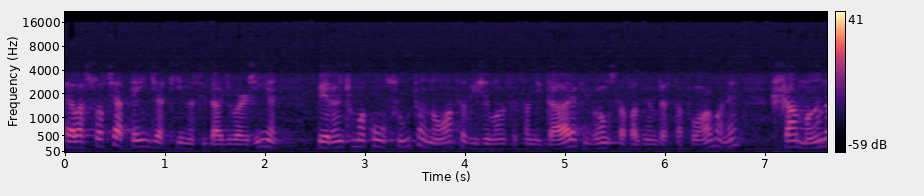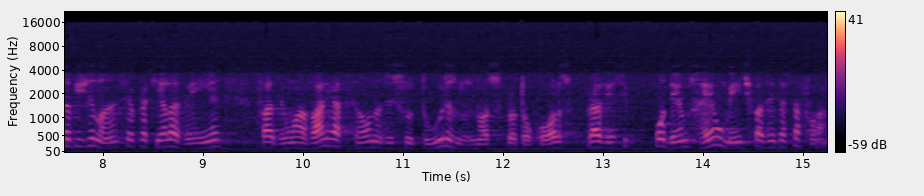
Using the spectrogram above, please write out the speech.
ela só se atende aqui na cidade de Varginha perante uma consulta nossa, vigilância sanitária, que vamos estar fazendo desta forma, né? chamando a vigilância para que ela venha fazer uma avaliação nas estruturas, nos nossos protocolos, para ver se podemos realmente fazer dessa forma.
